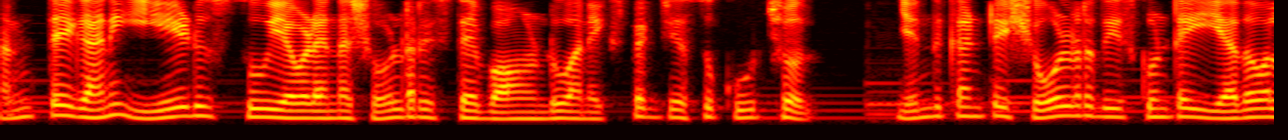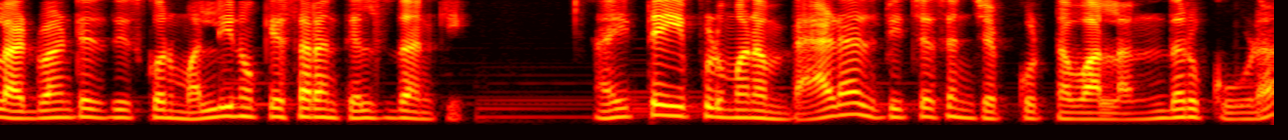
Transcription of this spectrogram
అంతేగాని ఏడుస్తూ ఎవడైనా షోల్డర్ ఇస్తే బాగుండు అని ఎక్స్పెక్ట్ చేస్తూ కూర్చోదు. ఎందుకంటే షోల్డర్ తీసుకుంటే ఈ ఎదవల అడ్వాంటేజ్ తీసుకొని మళ్ళీ నొక్కేశారని తెలుసు దానికి. అయితే ఇప్పుడు మనం బ్యాడ్ యాజ్ బిచెస్ అని చెప్పుకుంటున్న వాళ్ళందరూ కూడా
